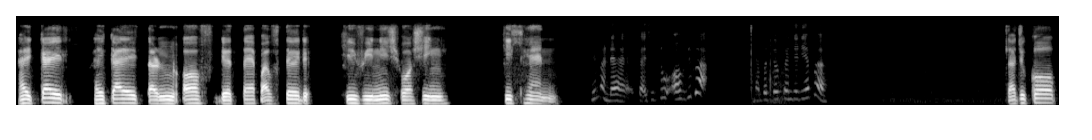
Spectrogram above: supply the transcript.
Haikal, Haikal turn off the tap after the, he finish washing his hand. Memang dah kat situ off juga. Nak betulkan jadi apa? Tak cukup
